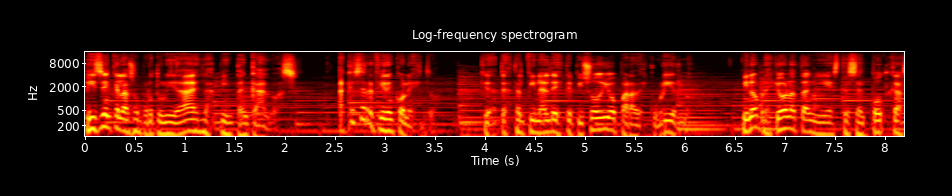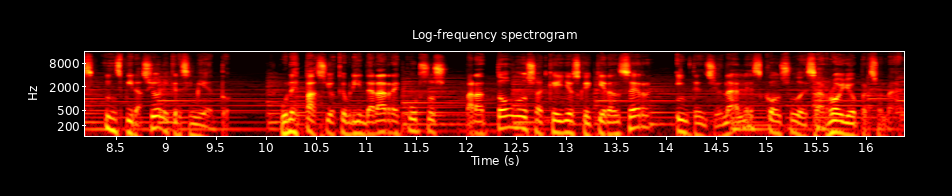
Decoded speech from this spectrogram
Dicen que las oportunidades las pintan calvas. ¿A qué se refieren con esto? Quédate hasta el final de este episodio para descubrirlo. Mi nombre es Jonathan y este es el podcast Inspiración y Crecimiento, un espacio que brindará recursos para todos aquellos que quieran ser intencionales con su desarrollo personal.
